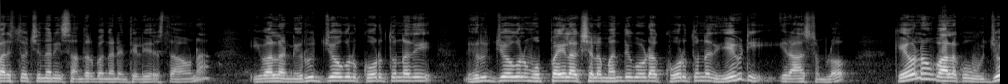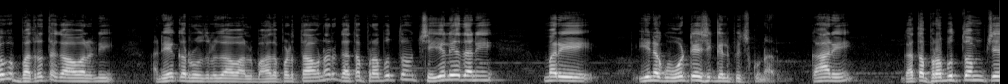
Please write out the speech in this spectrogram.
పరిస్థితి వచ్చిందని ఈ సందర్భంగా నేను తెలియజేస్తా ఉన్నా. ఇవాళ నిరుద్యోగులు కోరుతున్నది నిరుద్యోగులు ముప్పై లక్షల మంది కూడా కోరుతున్నది ఏమిటి ఈ రాష్ట్రంలో? కేవలం వాళ్ళకు ఉద్యోగ భద్రత కావాలని అనేక రోజులుగా వాళ్ళు బాధపడుతూ ఉన్నారు. గత ప్రభుత్వం చేయలేదని మరి ఈయనకు ఓటేసి గెలిపించుకున్నారు. కానీ గత ప్రభుత్వం చే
